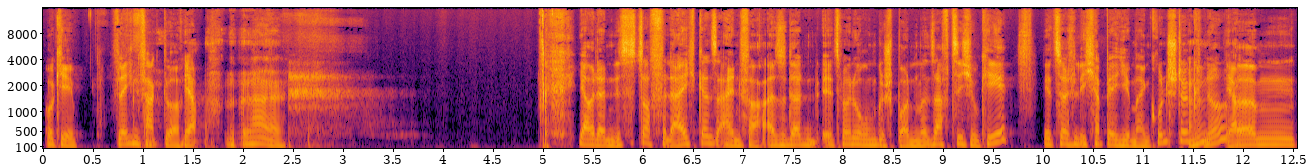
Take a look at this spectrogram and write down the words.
Okay, Flächenfaktor. Ja. Ja, aber dann ist es doch vielleicht ganz einfach. Also dann jetzt mal nur rumgesponnen. Man sagt sich, okay, jetzt zum Beispiel, ich habe ja hier mein Grundstück, Mhm, ne? ja. Ähm,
